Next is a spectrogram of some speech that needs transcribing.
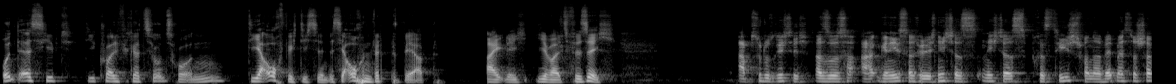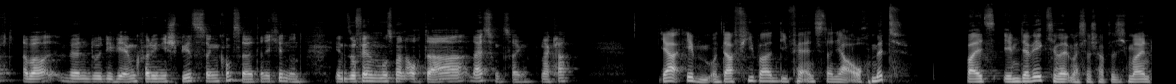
und es gibt die Qualifikationsrunden, die ja auch wichtig sind. Ist ja auch ein Wettbewerb, eigentlich jeweils für sich. Absolut richtig. Also es genießt natürlich nicht das, nicht das Prestige von der Weltmeisterschaft, aber wenn du die WM-Quali nicht spielst, dann kommst du halt da nicht hin. Und insofern muss man auch da Leistung zeigen. Na klar. Ja, eben. Und da fiebern die Fans dann ja auch mit, weil es eben der Weg zur Weltmeisterschaft ist. Ich meine,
